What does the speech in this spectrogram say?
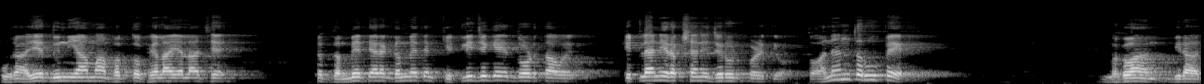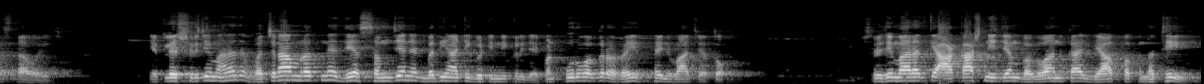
પૂરા એ દુનિયામાં ભક્તો ફેલાયેલા છે. તો ગમે ત્યારે ગમે તેને કેટલી જગ્યાએ દોડતા હોય, કેટલાની રક્ષાની જરૂર પડતી હોય, તો અનંત રૂપે ભગવાન બિરાજતા હોય છે. એટલે શ્રીજી મહારાજે વચનામૃતને જે સમજે ને બધી આંટી ઘટી નીકળી જાય. પણ પૂર્વગ્રહ રહિત થઈને વાંચે તો. શ્રીજી મહારાજ કે આકાશની જેમ ભગવાન કાંઈ વ્યાપક નથી.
